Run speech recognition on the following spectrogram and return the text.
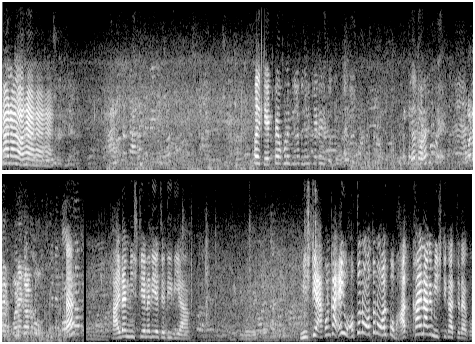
হ্যাঁ না না হ্যাঁ হ্যাঁ হ্যাঁ। ওই কেকটা ওখানে দিলে দুজনে কেটে দিত তো নাকি? হ্যাঁ? হাই দেখ মিষ্টি এনে দিয়েছে দিদিয়া। মিষ্টি এখন খায় এই অত না অত না অল্প ভাত খায় না আগে মিষ্টি খাচ্ছে দেখো।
